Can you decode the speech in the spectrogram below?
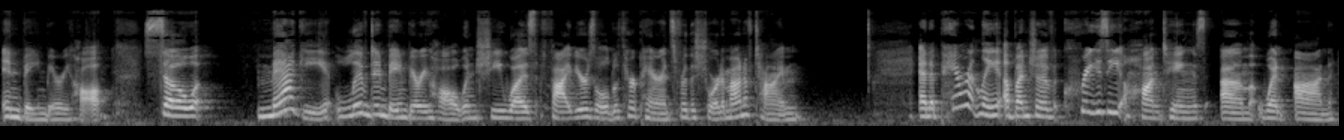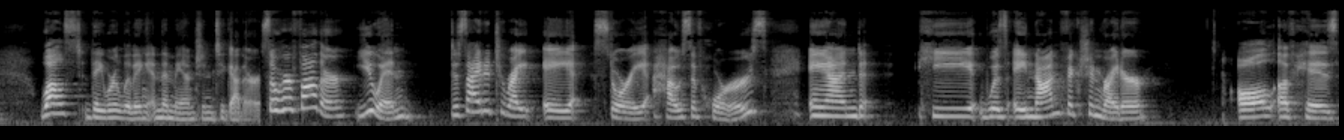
in Baneberry Hall. So Maggie lived in Baneberry Hall when she was five years old with her parents for the short amount of time and apparently, a bunch of crazy hauntings um, went on whilst they were living in the mansion together. So her father, Ewan, decided to write a story, House of Horrors, and he was a nonfiction writer all of his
